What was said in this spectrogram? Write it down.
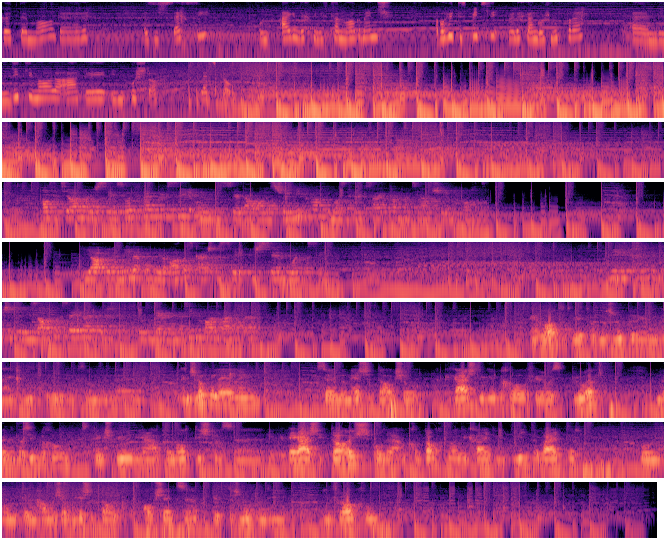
Guten Morgen! Es ist 6 Uhr und eigentlich bin ich kein Morgenmensch. Aber heute ein bisschen, weil ich gerne schnuppern ähm, beim Dittli Maler AG in Uster. Let's go! Also Tiana war sehr sorgfältig und sie hat auch alles schön mitgemacht und was ich ihr gesagt habe, hat sie auch schön gemacht. Ja, ihr Wille und ihr Arbeitsgeist ist sehr, ist sehr gut gewesen. Weil ich verschiedene Sachen gesehen habe, ich würde gerne im Team arbeiten erwartet wird von einem Schnupperlehrling eigentlich nicht viel, sondern äh, ein Schnupperlehrling soll am ersten Tag schon eine Begeisterung bekommen für unseren Beruf. Und wenn er das bekommt, dann spüren wir automatisch, dass äh, Begeisterung da ist oder auch Kontaktfreudigkeit mit den Mitarbeitern. Und, und dann kann man schon am ersten Tag abschätzen, ob der Schnuppernde in Frage kommt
